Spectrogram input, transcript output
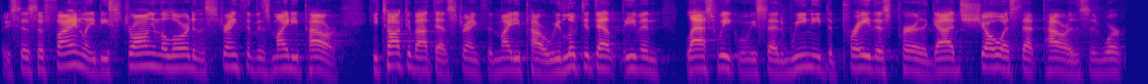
But he says, So finally, be strong in the Lord and the strength of his mighty power. He talked about that strength and mighty power. We looked at that even last week when we said we need to pray this prayer that God show us that power. This is work,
